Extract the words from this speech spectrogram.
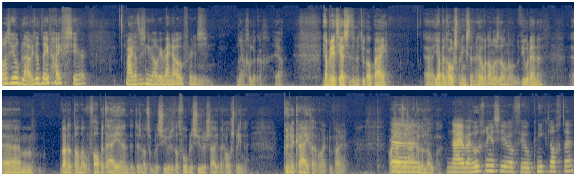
was heel blauw. Dus dat deed wel even zeer. Maar dat is nu alweer bijna over, dus... Mm. Nou, gelukkig, ja. Ja, Britt, jij zit er natuurlijk ook bij. Eh, jij bent hoogspringster, heel wat anders dan dan de wielrennen. We hadden het dan over valpartijen en dus ook blessures. Wat voor blessures zou je bij hoogspringen kunnen krijgen? Waar, waar, waar zou je Eh, tegenaan kunnen lopen? Nou ja, bij hoogspringen zie je wel veel knieklachten,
